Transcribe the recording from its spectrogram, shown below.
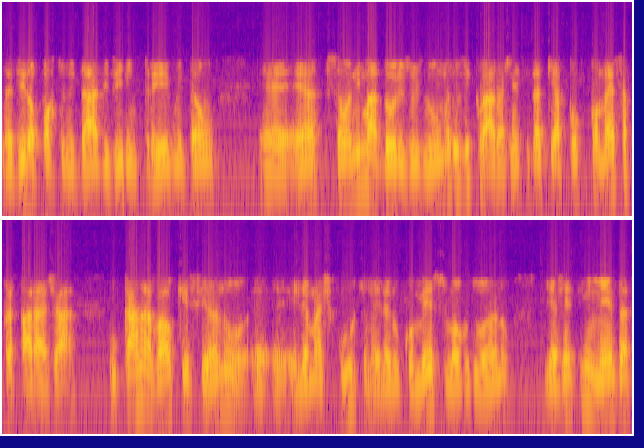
né, vira oportunidade, vira emprego. Então, é, é, são animadores os números e, claro, a gente daqui a pouco começa a preparar já o carnaval, que esse ano é, é, ele é mais curto, né, ele é no começo logo do ano, e a gente emenda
